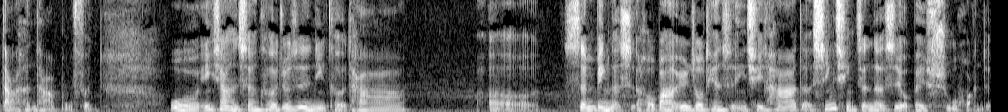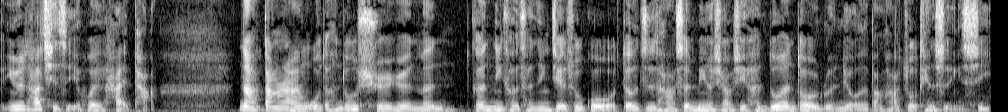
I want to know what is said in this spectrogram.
大很大的部分。我印象很深刻，就是尼可他呃生病的时候，帮他运作天使灵气，他的心情真的是有被舒缓的，因为他其实也会害怕。那当然，我的很多学员们跟尼可曾经接触过，得知他生病的消息，很多人都有轮流的帮他做天使灵气，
